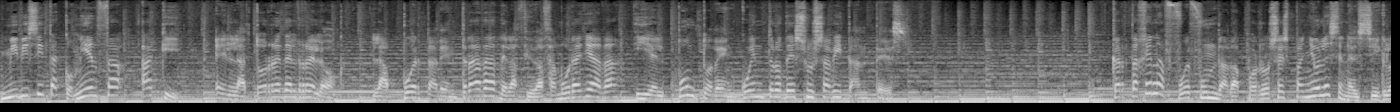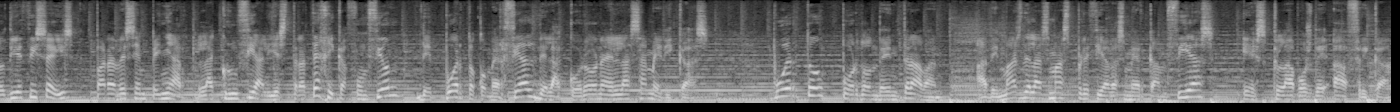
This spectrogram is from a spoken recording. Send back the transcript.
Mi visita comienza aquí, en la Torre del Reloj, la puerta de entrada de la ciudad amurallada y el punto de encuentro de sus habitantes. Cartagena fue fundada por los españoles en el siglo XVI para desempeñar la crucial y estratégica función de puerto comercial de la corona en las Américas. Puerto por donde entraban, además de las más preciadas mercancías, esclavos de África.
